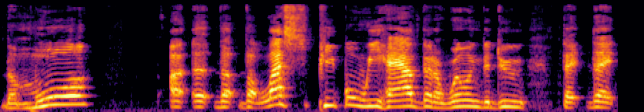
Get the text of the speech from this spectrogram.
the more uh, uh, the the less people we have that are willing to do that that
